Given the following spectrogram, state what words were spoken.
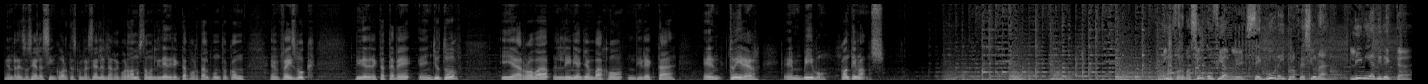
en redes sociales sin cortes comerciales. Le recordamos, estamos en línea directa portal.com en Facebook, línea directa TV en YouTube y arroba línea guion bajo directa en Twitter en vivo. Continuamos. Información confiable, segura y profesional. Línea directa.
